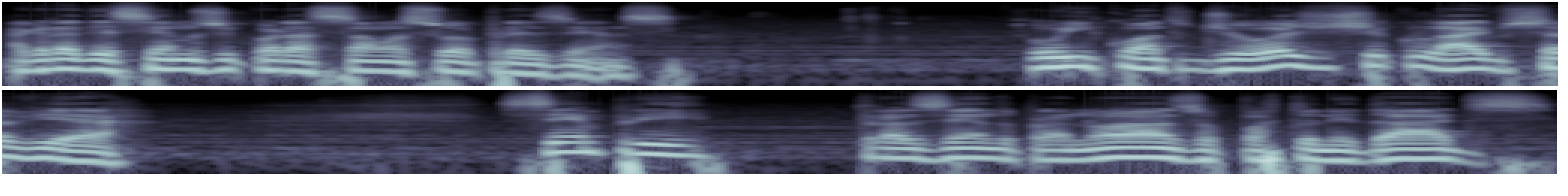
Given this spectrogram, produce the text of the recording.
Agradecemos de coração a sua presença. O encontro de hoje, Chico Live Xavier, sempre trazendo para nós oportunidades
